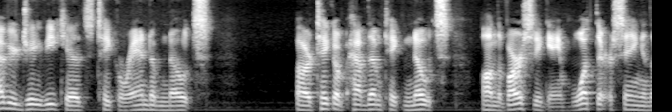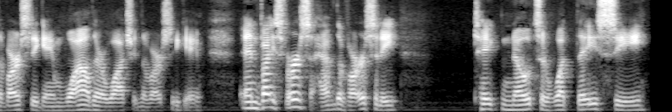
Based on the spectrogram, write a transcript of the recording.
have your JV kids take random notes or take a, have them take notes on the varsity game, what they're seeing in the varsity game while they're watching the varsity game, and vice versa. Have the varsity take notes of what they see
